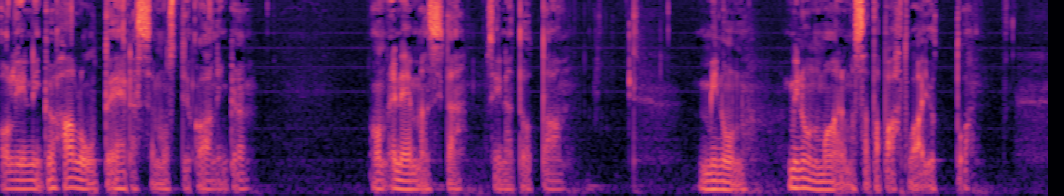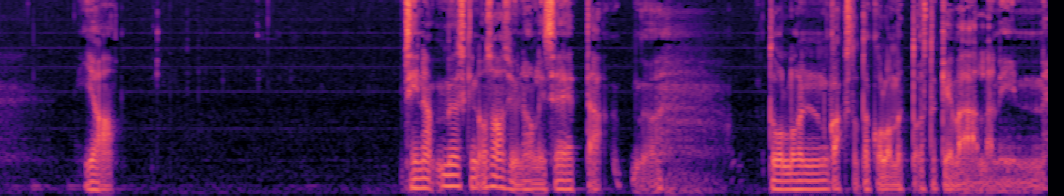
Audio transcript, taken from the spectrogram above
oli niin halu tehdä semmoista, joka niin on enemmän sitä siinä tota, minun, minun maailmassa tapahtuvaa juttua. Ja siinä myöskin osasyynä oli se, että äh, tuolloin 2013 keväällä, niin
